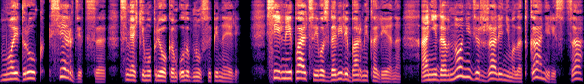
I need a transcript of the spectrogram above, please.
Мой друг сердится, — с мягким упреком улыбнулся Пинелли. Сильные пальцы его сдавили барме колено. Они давно не держали ни молотка, ни резца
